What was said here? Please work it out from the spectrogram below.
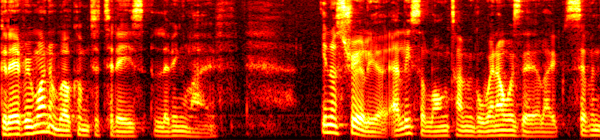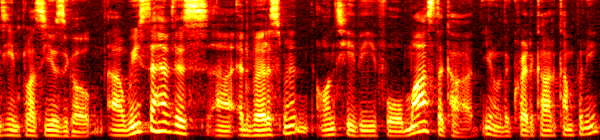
Good day, everyone, and welcome to today's Living Life. In Australia, at least a long time ago, when I was there, like 17 plus years ago, uh, we used to have this uh, advertisement on TV for MasterCard, you know, the credit card company.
